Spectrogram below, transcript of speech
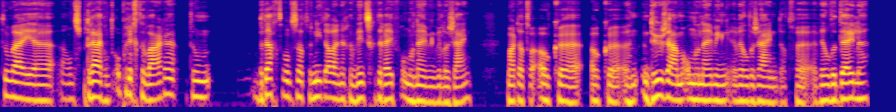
toen wij ons bedrijf aan het oprichten waren, toen bedachten we ons dat we niet alleen een winstgedreven onderneming willen zijn. Maar dat we ook, ook een, een duurzame onderneming wilden zijn. Dat we wilden delen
